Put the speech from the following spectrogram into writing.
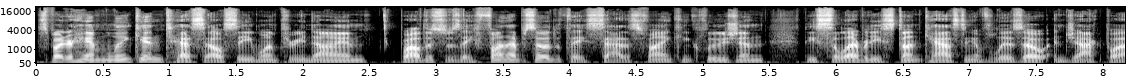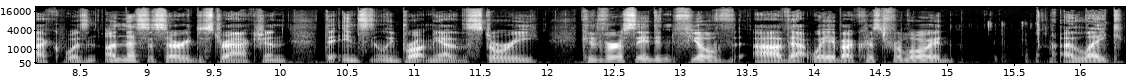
Spider Ham Lincoln, Tess LC139. While this was a fun episode with a satisfying conclusion, the celebrity stunt casting of Lizzo and Jack Black was an unnecessary distraction that instantly brought me out of the story. Conversely, I didn't feel uh, that way about Christopher Lloyd. I like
